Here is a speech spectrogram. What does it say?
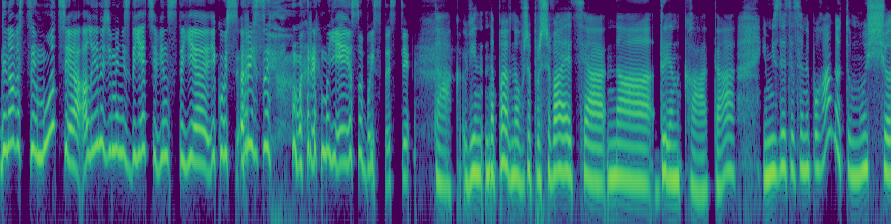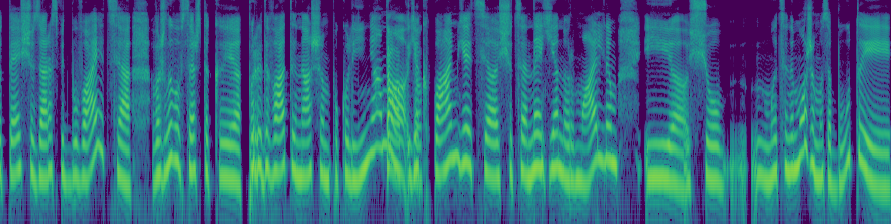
ненависть це емоція, але іноді мені здається, він стає якоюсь рисою моєї особистості. Так, він напевно вже прошивається на ДНК. Та? І мені здається, це непогано, тому що те, що зараз відбувається, важливо все ж таки передавати нашим поколінням так, як так. пам'ять, що це не є нормально нормальним, і е, що ми це не можемо забути,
